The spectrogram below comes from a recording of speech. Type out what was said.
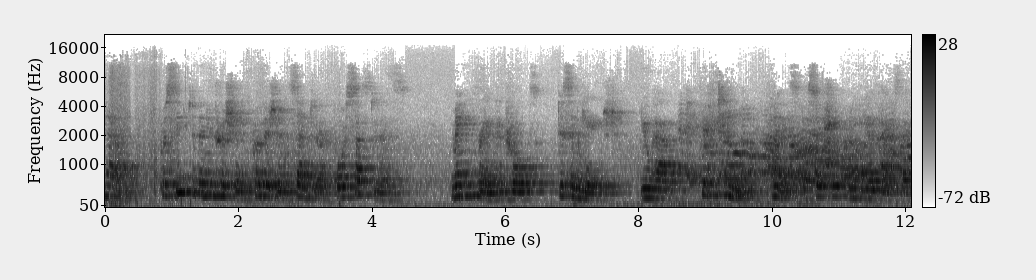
Now, proceed to the Nutrition Provision Center for Sustenance. Mainframe controls disengaged. You have 15 minutes of social media access.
